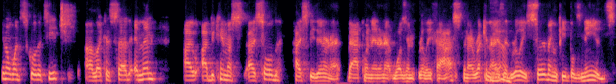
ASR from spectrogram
you know went to school to teach, uh, like I said, and then I, I became a I sold high speed internet back when internet wasn't really fast, and I recognized yeah. that really serving people's needs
